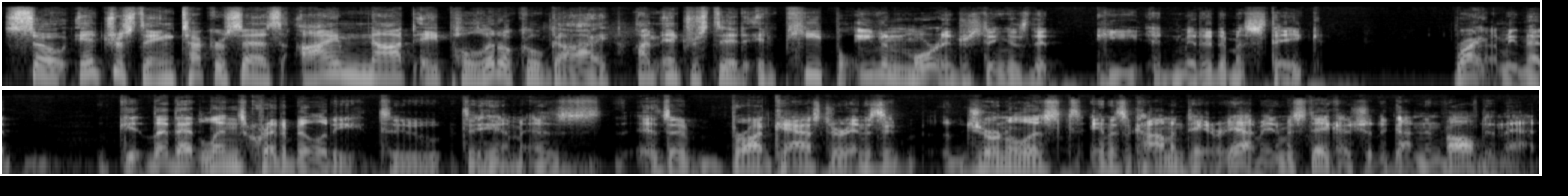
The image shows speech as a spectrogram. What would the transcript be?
So interesting. Tucker says, I'm not a political guy. I'm interested in people. Even more interesting is that he admitted a mistake. Right. I mean, that that, that lends credibility to to him as as a broadcaster and as a journalist and as a commentator. Yeah, I made a mistake. I shouldn't have gotten involved in that.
